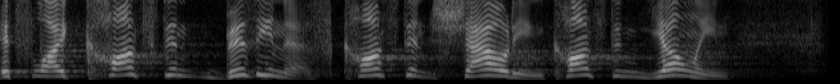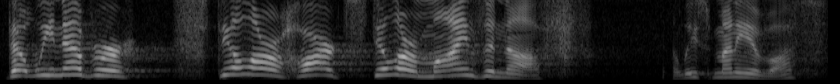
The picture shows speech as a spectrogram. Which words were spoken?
it's like constant busyness, constant shouting, constant yelling, that we never still our hearts, still our minds enough, at least many of us,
